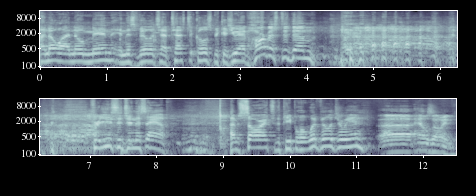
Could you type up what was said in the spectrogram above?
I know I know men in this village have testicles because you have harvested them for usage in this amp. I'm sorry to the people. What village are we in? Uh, Hell's Owen.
